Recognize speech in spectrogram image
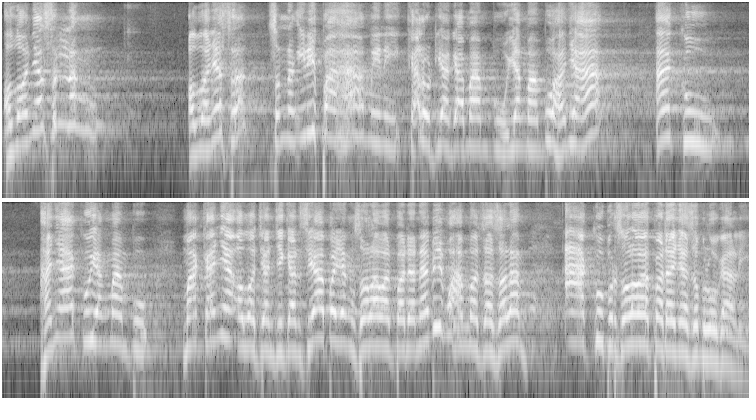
Allahnya senang. Allahnya senang ini paham ini. Kalau dia gak mampu, yang mampu hanya aku. Hanya aku yang mampu. Makanya Allah janjikan siapa yang salawat pada Nabi Muhammad SAW, aku bersolawat padanya 10 kali.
